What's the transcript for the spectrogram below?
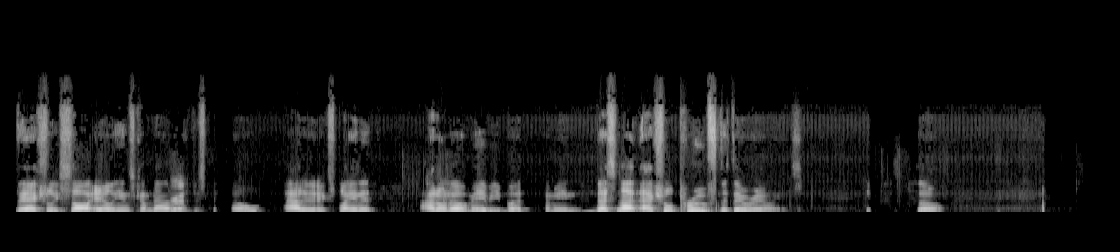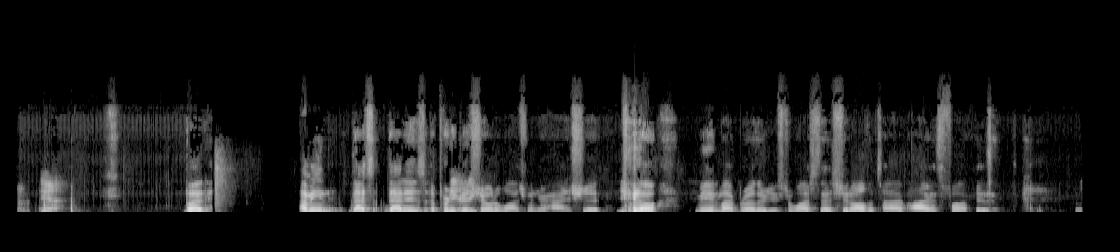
they actually saw aliens come down Right. and just didn't know how to explain it? I don't know, maybe, but I mean, that's not actual proof that they were aliens. So, Yeah. but I mean, that's that is a pretty Yeah, good you- show to watch when you're high as shit. You know, me and my brother used to watch that shit all the time, high as fuck.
